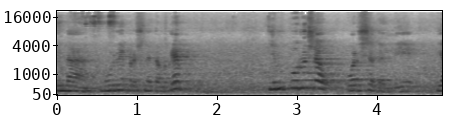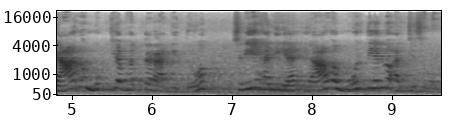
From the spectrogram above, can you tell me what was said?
ಇನ್ನು ಮೂರನೇ ಪ್ರಶ್ನೆ ತಮಗೆ. ಕಿಂಪುರುಷ ವರ್ಷದಲ್ಲಿ ಯಾರು ಮುಖ್ಯ ಭಕ್ತರಾಗಿದ್ದು ಶ್ರೀಹರಿಯ ಯಾವ ಮೂರ್ತಿಯನ್ನು ಅರ್ಚಿಸುವರು?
